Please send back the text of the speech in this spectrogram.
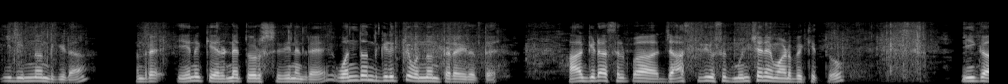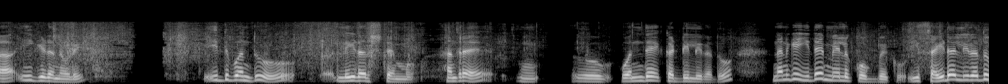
ಇದು ಇನ್ನೊಂದು ಗಿಡ. ಅಂದ್ರೆ ಏನಕ್ಕೆ ಎರಡನೇ ತೋರಿಸ್ತಿದ್ದೀನಿ ಅಂದ್ರೆ ಒಂದೊಂದು ಗಿಡಕ್ಕೆ ಒಂದೊಂದು ತರ ಇರುತ್ತೆ. ಆ ಗಿಡ ಸ್ವಲ್ಪ ಜಾಸ್ತಿ ದಿವಸದ ಮುಂಚೆನೆ ಮಾಡಬೇಕಿತ್ತು. ಈಗ ಈ ಗಿಡ ನೋಡಿ. ಇದು ಬಂದು ಲೀಡರ್ ಸ್ಟೆಮ್ಮು ಅಂದರೆ ಒಂದೇ ಕಡ್ಡಿಲಿರೋದು. ನನಗೆ ಇದೇ ಮೇಲಕ್ಕೆ ಹೋಗಬೇಕು. ಈ ಸೈಡಲ್ಲಿರೋದು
